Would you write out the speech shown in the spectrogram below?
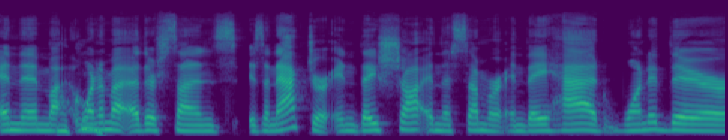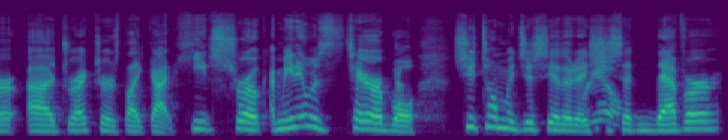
And then my, Oh, cool. one of my other sons is an actor and they shot in the summer and they had one of their uh, directors like got heat stroke. I mean it was terrible. She told me just the other day she said never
